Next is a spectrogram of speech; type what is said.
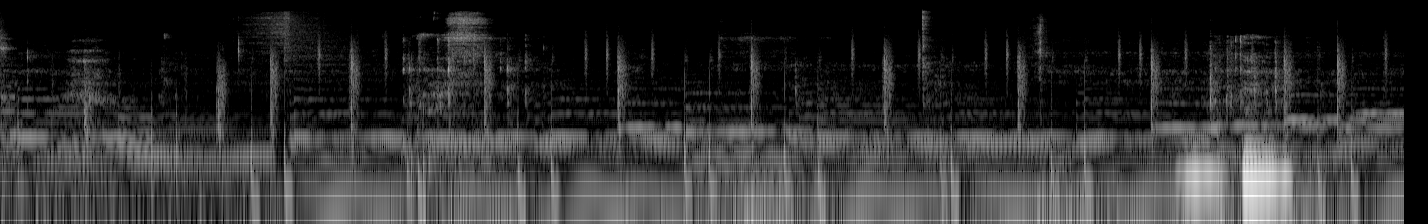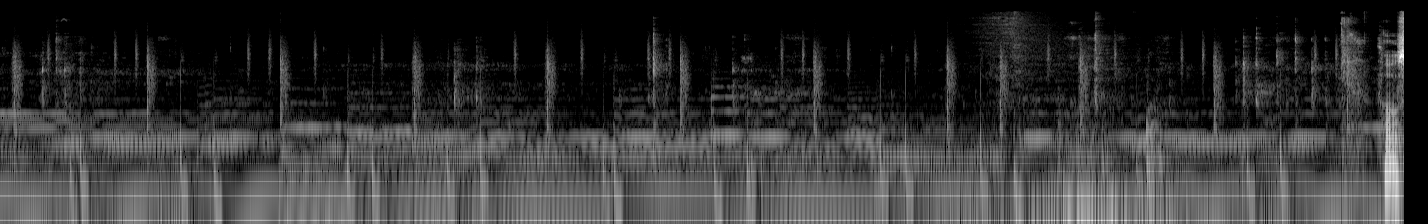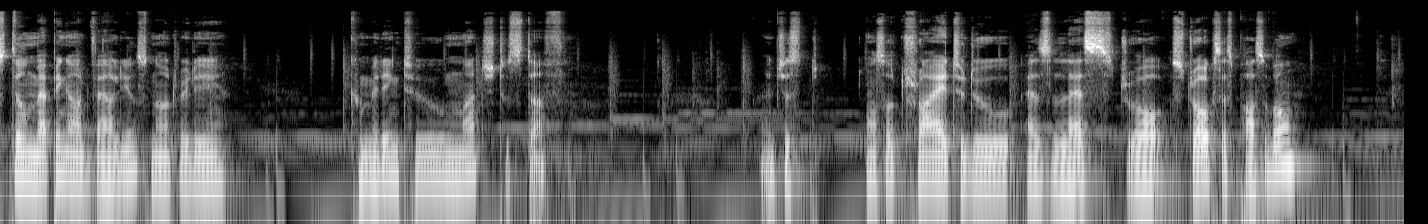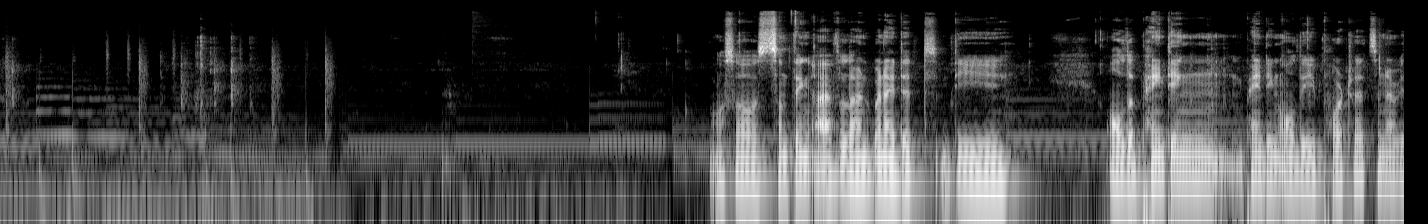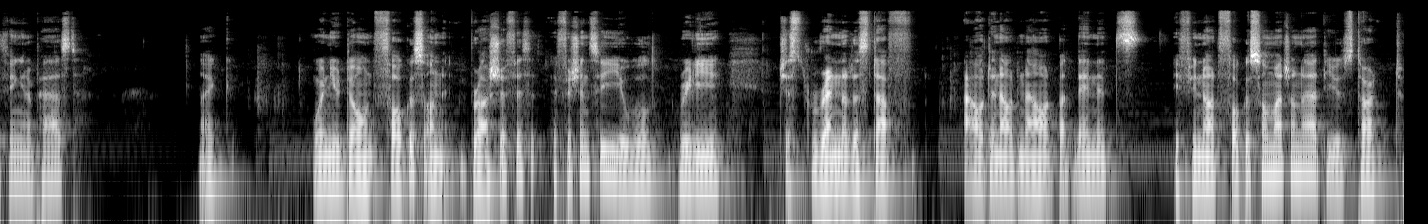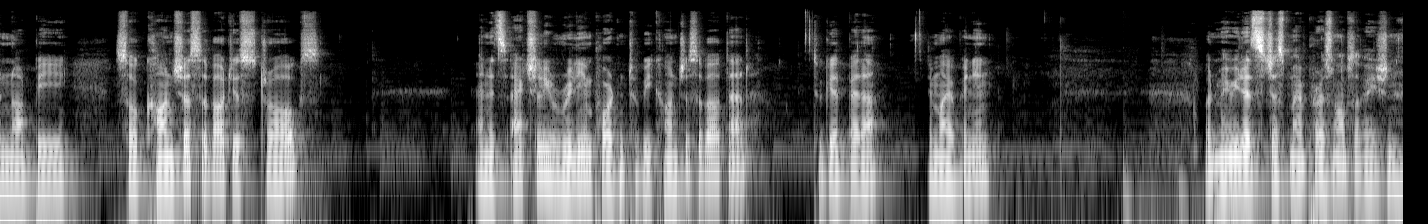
Still mapping out values, not really committing too much to stuff. I just also try to do as less stro strokes as possible. Also something I've learned when I did the all the painting painting all the portraits and everything in the past like when you don't focus on brush efficiency, you will really just render the stuff out and out and out. But then it's, if you not focus so much on that, you start to not be so conscious about your strokes. And it's actually really important to be conscious about that to get better, in my opinion. But maybe that's just my personal observation.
